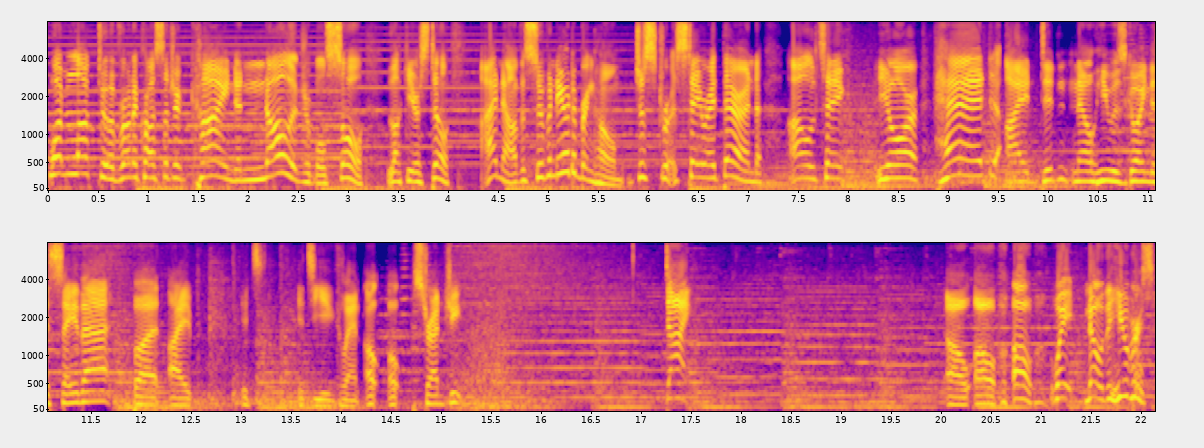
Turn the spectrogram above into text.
What luck to have run across such a kind and knowledgeable soul. Luckier still, I now have a souvenir to bring home. Just stay right there and I'll take your head. I didn't know he was going to say that, but I it's it's Yi clan. Oh, oh, strategy. Oh, oh, oh, wait, no, the hubers.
